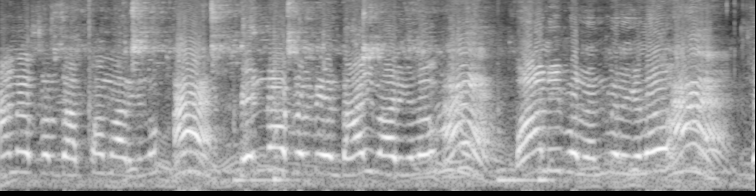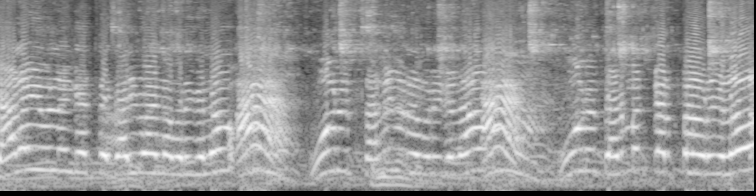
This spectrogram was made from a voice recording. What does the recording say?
ஆனா பிறந்த அப்பமார்களும் ஆ. பெண்ணா பிறந்த என் தாய்மார்களும். வாலிப நண்பர்களும். கலை உலகத்தை கைவானவர்களும். ஊரு தலைவர் அவர்களும். ஊரு தர்மகர்த்தா அவர்களும்.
